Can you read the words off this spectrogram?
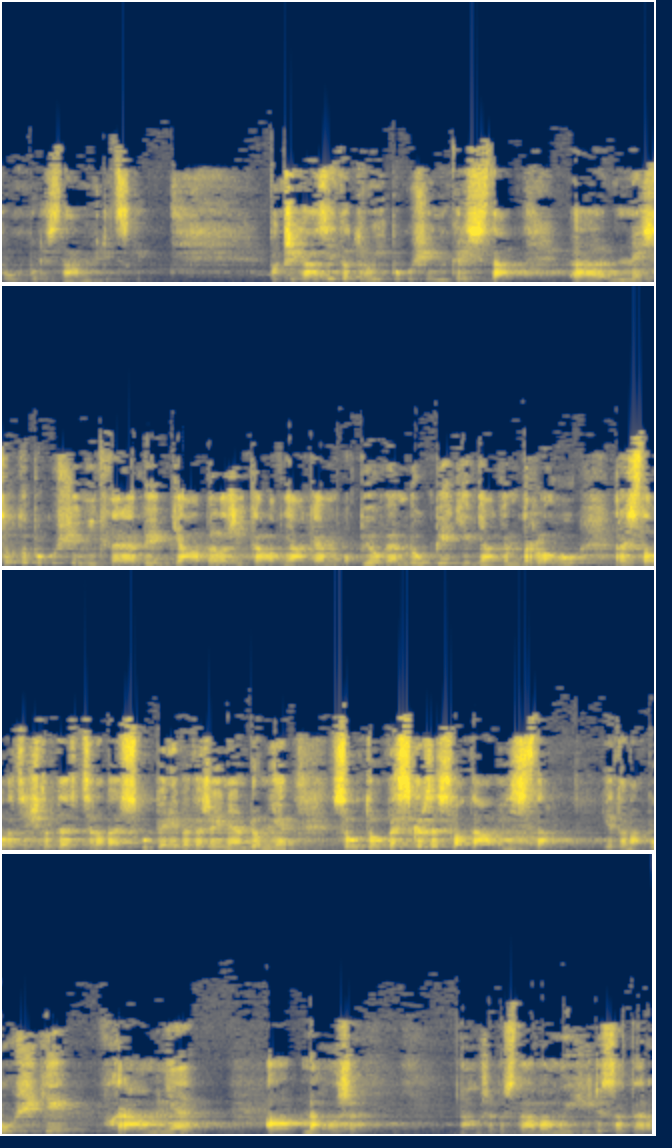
Bůh bude s námi vždycky. Pak přichází to trojí pokušení Krista, nejsou to pokušení, které by ďábel říkal v nějakém opiovém doupěti, v nějakém brlohu restauraci čtvrté cenové skupiny ve veřejném domě. Jsou to veskrze svatá místa. Je to na poušti, v chrámě a nahoře. Nahoře dostává Mojžíš desatero.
